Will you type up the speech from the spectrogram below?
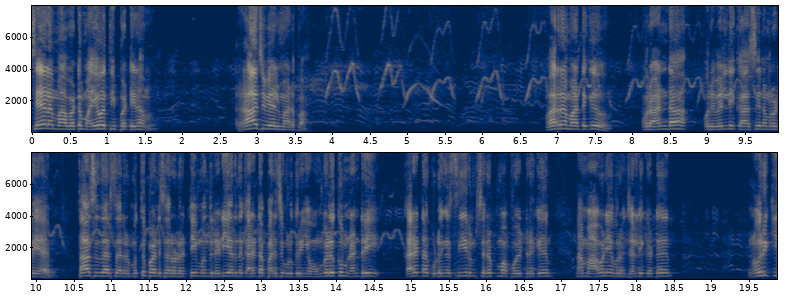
சேலம் மாவட்டம் அயோத்திப்பட்டினம். ராஜ்வேல் மாடுப்பா. வர்ற மாட்டுக்கு ஒரு அண்டா ஒரு வெள்ளி காசு. நம்மளுடைய தாசில்தார் சார் முத்துப்பாண்டி சாரோட டீம் வந்து ரெடியாக இருந்து கரெக்டாக பரிசு கொடுக்குறீங்க. உங்களுக்கும் நன்றி. கரெக்டாக கொடுங்க. சீரும் சிறப்புமாக போயிட்டு இருக்கு நம்ம அவனியபுரம் ஜல்லிக்கட்டு நொறுக்கி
